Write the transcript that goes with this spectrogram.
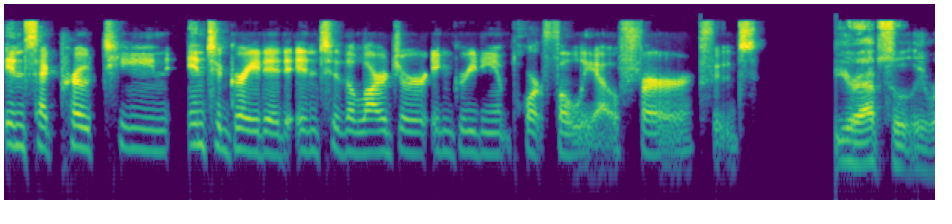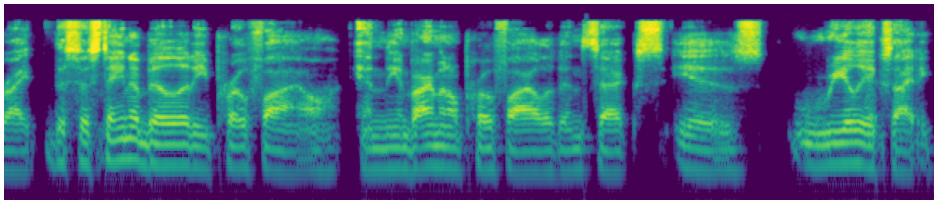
insect protein integrated into the larger ingredient portfolio for foods? You're absolutely right. The sustainability profile and the environmental profile of insects is really exciting.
